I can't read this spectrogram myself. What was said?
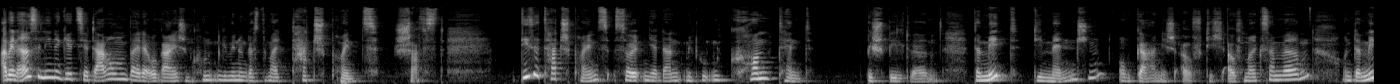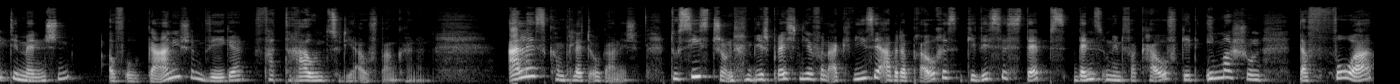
Aber in erster Linie geht es ja darum, bei der organischen Kundengewinnung, dass du mal Touchpoints schaffst. Diese Touchpoints sollten ja dann mit gutem Content bespielt werden, damit die Menschen organisch auf dich aufmerksam werden und damit die Menschen auf organischem Wege Vertrauen zu dir aufbauen können. Alles komplett organisch. Du siehst schon, wir sprechen hier von Akquise, aber da braucht es gewisse Steps, wenn es um den Verkauf geht, immer schon davor,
